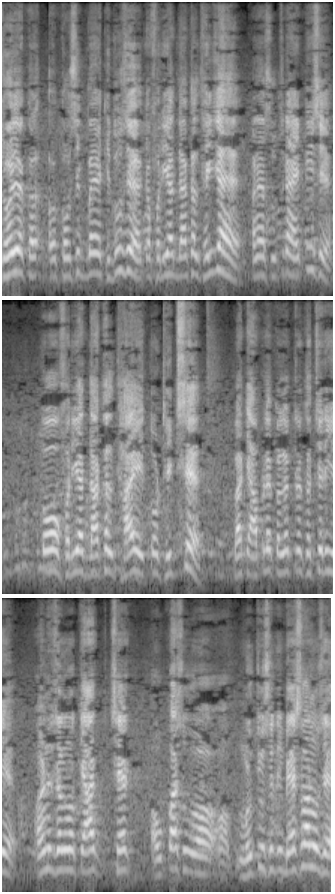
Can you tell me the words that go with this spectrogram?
જોઈએ કૌશિકભાઈએ કીધું છે કે ફરિયાદ દાખલ થઈ જાય અને સૂચના આપી છે. તો ફરિયાદ દાખલ થાય તો ઠીક છે. બાકી આપણે કલેક્ટર કચેરીએ અણજલનો ત્યાગ છે ઉપવાસ મૃત્યુ સુધી બેસવાનું છે.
